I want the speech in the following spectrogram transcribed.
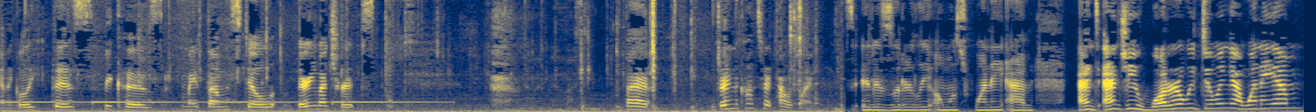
and I go like this because my thumb still very much hurts. But during the concert, I was fine. It is literally almost 1 a.m. And Angie, what are we doing at 1 a.m.?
